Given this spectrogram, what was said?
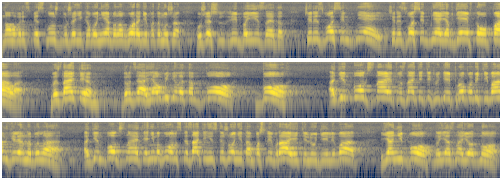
но, говорит, спецслужб уже никого не было в городе, потому что уже шли бои за этот. Через 8 дней, через 8 дней Авдеевка упала. Вы знаете, друзья, я увидел это Бог, Бог. Один Бог знает, вы знаете этих людей, проповедь Евангелия она была. Один Бог знает, я не могу вам сказать и не скажу, они там пошли в рай, эти люди, или в ад. Я не Бог, но я знаю одно.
